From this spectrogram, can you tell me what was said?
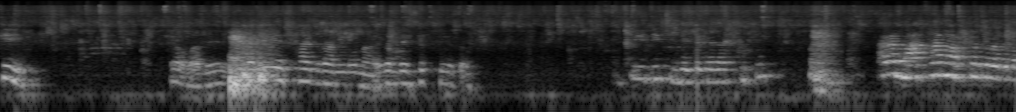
কি সবারে শাক রানবো না এবার তো দেখে রাখছি আরে মাথা নষ্ট করে দিল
